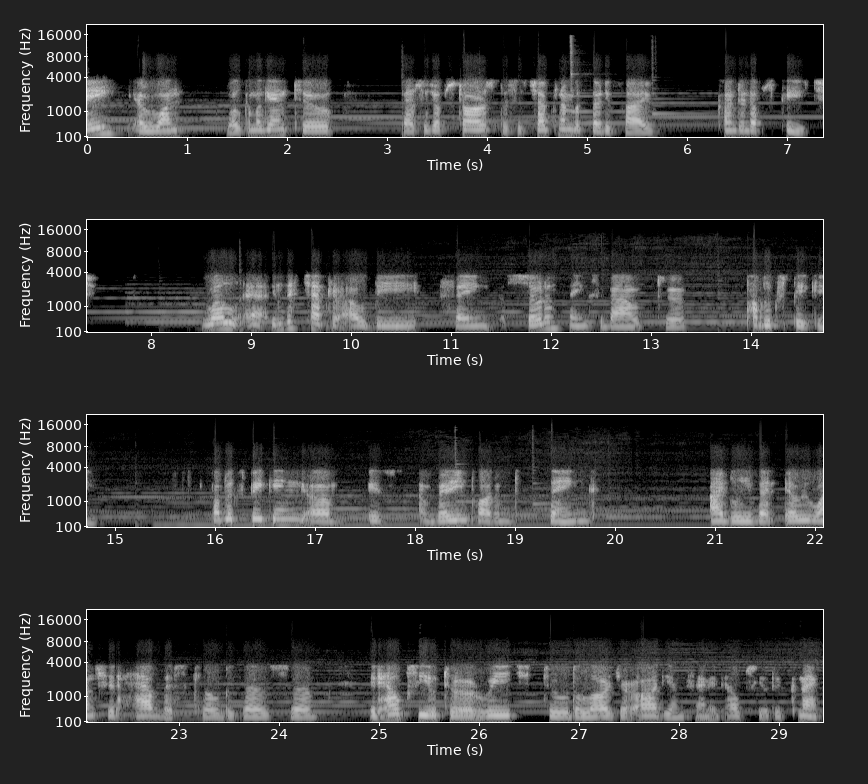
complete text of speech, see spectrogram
Hey everyone, welcome again to Passage of Stars. This is chapter number 35 Content of Speech. Well, uh, in this chapter, I'll be saying certain things about uh, public speaking. Public speaking um, is a very important thing. I believe that everyone should have this skill because uh, it helps you to reach to the larger audience and it helps you to connect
